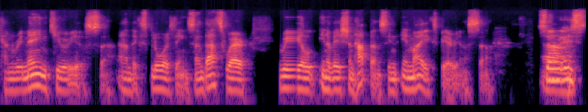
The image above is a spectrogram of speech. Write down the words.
can remain curious uh, and explore things. And that's where real innovation happens in, in my experience. Uh, so um, is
